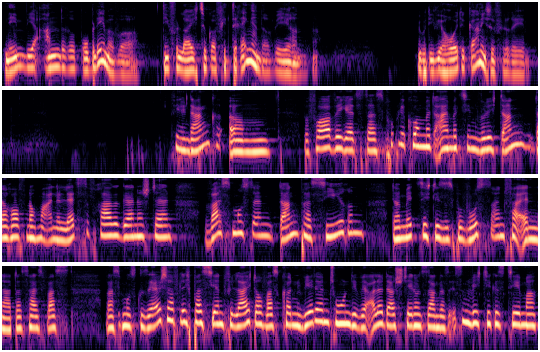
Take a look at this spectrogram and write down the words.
nehmen wir andere Probleme wahr, die vielleicht sogar viel drängender wären, über die wir heute gar nicht so viel reden. Vielen Dank. Ähm Bevor wir jetzt das Publikum mit einbeziehen, würde ich dann darauf noch mal eine letzte Frage gerne stellen. Was muss denn dann passieren, damit sich dieses Bewusstsein verändert? Das heißt, was, was muss gesellschaftlich passieren? Vielleicht auch, was können wir denn tun, die wir alle da stehen und sagen, das ist ein wichtiges Thema.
